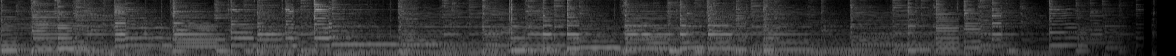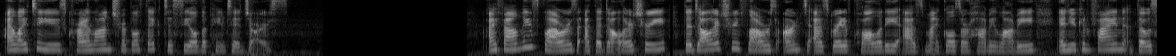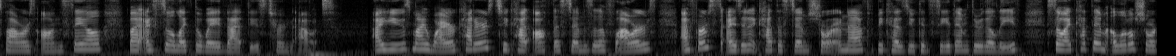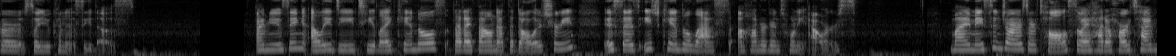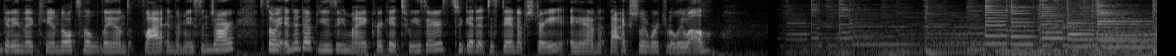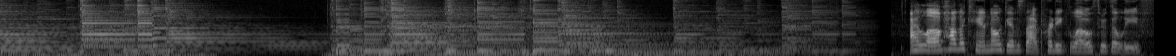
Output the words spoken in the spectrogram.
I like to use Krylon Triple Thick to seal the painted jars. I found these flowers at the Dollar Tree. The Dollar Tree flowers aren't as great of quality as Michael's or Hobby Lobby, and you can find those flowers on sale, but I still like the way that these turned out. I use my wire cutters to cut off the stems of the flowers. At first, I didn't cut the stems short enough because you could see them through the leaf, so I cut them a little shorter so you couldn't see those. I'm using LED tea light candles that I found at the Dollar Tree. It says each candle lasts 120 hours. My mason jars are tall, so I had a hard time getting the candle to land flat in the mason jar. So I ended up using my Cricut tweezers to get it to stand up straight, and that actually worked really well. I love how the candle gives that pretty glow through the leaf.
